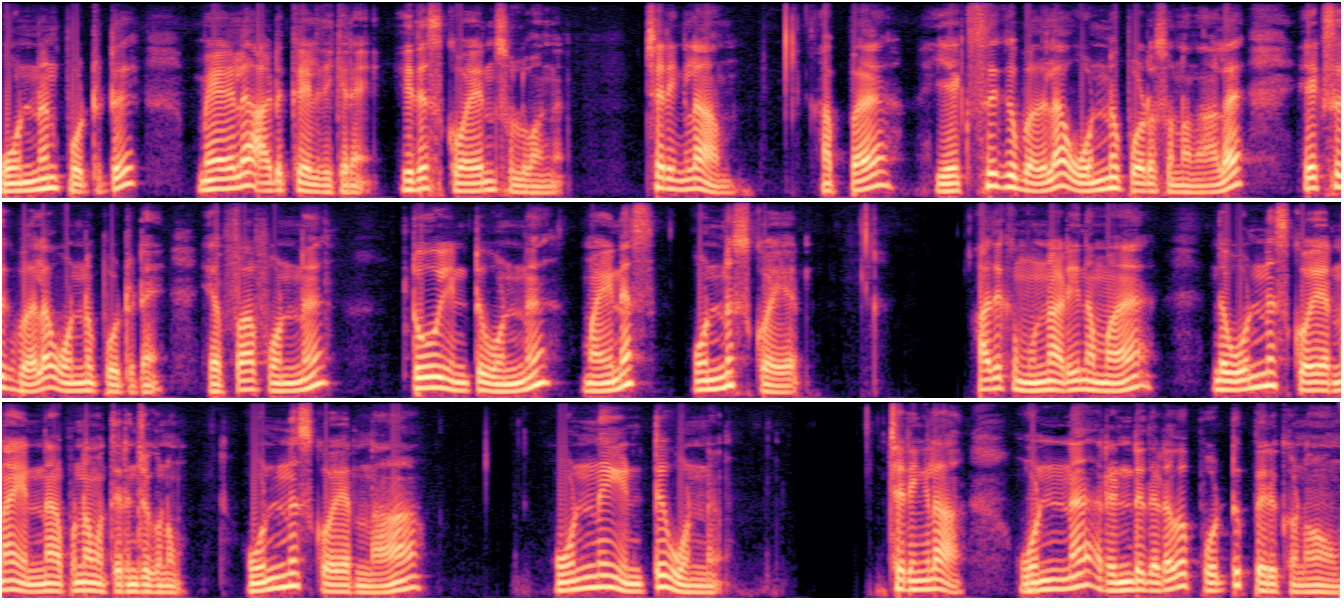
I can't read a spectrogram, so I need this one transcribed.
ஒன்றுன்னு போட்டுட்டு மேலே அடுக்க எழுதிக்கிறேன். இதை ஸ்கொயர்னு சொல்லுவாங்க. சரிங்களா? அப்போ எக்ஸுக்கு பதிலாக ஒன்று போட சொன்னதுனால எக்ஸுக்கு பதிலாக ஒன்று போட்டுட்டேன். எஃப் ஆஃப் ஒன்று டூ இன்ட்டு ஒன்று மைனஸ் ஒன்று ஸ்கொயர் அதுக்கு முன்னாடி நம்ம இந்த ஒன்று ஸ்கொயர்னால் என்ன அப்படின்னு நம்ம தெரிஞ்சுக்கணும். ஒன்று ஸ்கொயர்னா ஒன்று இன்ட்டு ஒன்று சரிங்களா? ஒன்றை ரெண்டு தடவை போட்டு பெருக்கணும்.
